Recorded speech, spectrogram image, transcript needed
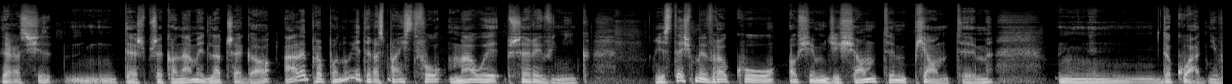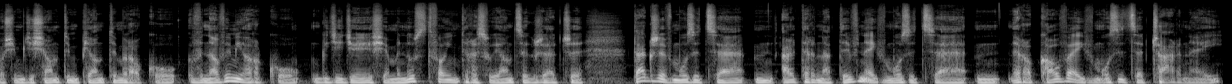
Zaraz się mm, też przekonamy dlaczego, ale proponuję teraz Państwu mały przerywnik. Jesteśmy w roku 85 Mm, dokładnie w 1985 roku w Nowym Jorku, gdzie dzieje się mnóstwo interesujących rzeczy, także w muzyce mm, alternatywnej, w muzyce mm, rockowej, w muzyce czarnej,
